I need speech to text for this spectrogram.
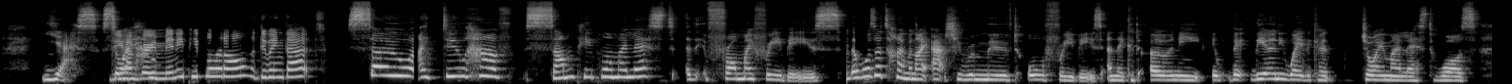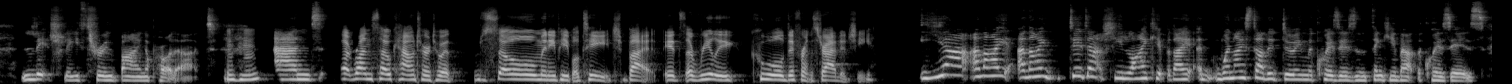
Yes. So Do you have, have very many people at all doing that? So I do have some people on my list uh, from my freebies. There was a time when I actually removed all freebies and they could only, it, the, the only way they could join my list was literally through buying a product. Mm-hmm. And that runs so counter to what so many people teach, but it's a really cool, different strategy yeah and i and i did actually like it but i when i started doing the quizzes and thinking about the quizzes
